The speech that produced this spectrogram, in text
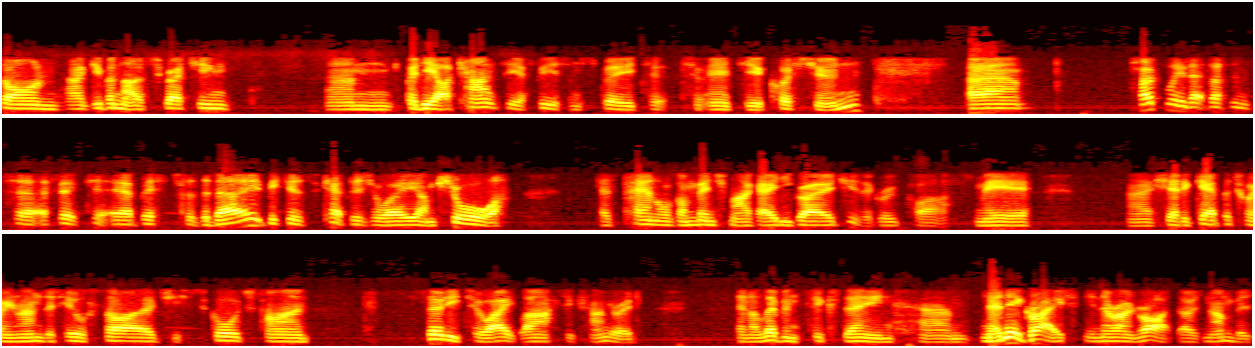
on, uh, given those scratchings. Um, but yeah, I can't see a fearsome speed to, to answer your question. Um, hopefully that doesn't uh, affect our best for the day because Cap de I'm sure, has panels on benchmark 80 grade. She's a group class mare. Uh, she had a gap between runs at Hillside. She scorched time 32.8 last 600 and 11.16. Um, now they're great in their own right, those numbers.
